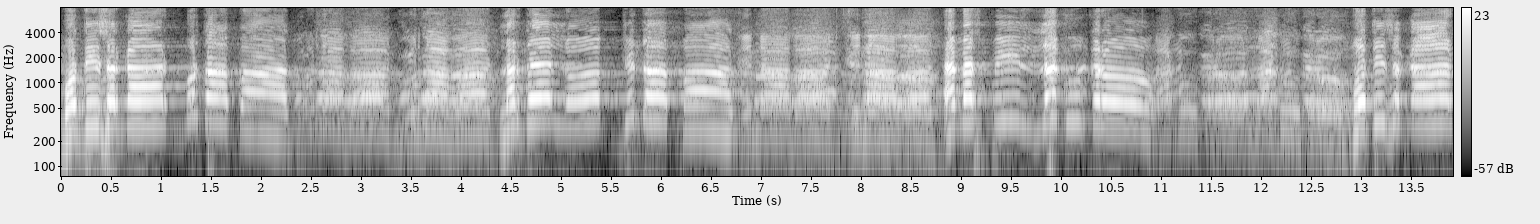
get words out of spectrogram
ਮੋਦੀ ਸਰਕਾਰ ਮੁਰਦਾਬਾਦ। ਮੁਰਦਾਬਾਦ ਮੁਰਦਾਬਾਦ। ਲੜਦੇ ਲੋਕ ਜਿੰਦਾਬਾਦ। ਜਿੰਦਾਬਾਦ ਜਿੰਦਾਬਾਦ। ਐਮਐਸਪੀ ਲਾਗੂ ਕਰੋ। ਲਾਗੂ ਕਰੋ ਲਾਗੂ ਕਰੋ। ਮੋਦੀ ਸਰਕਾਰ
